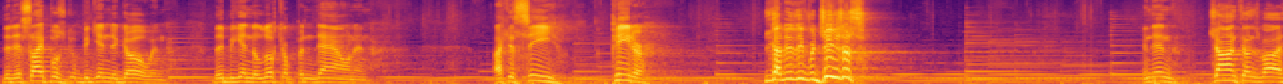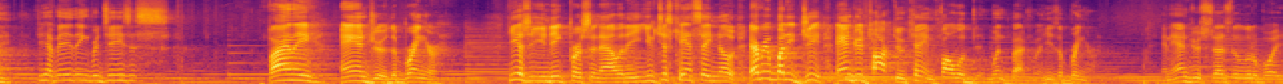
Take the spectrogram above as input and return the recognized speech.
the disciples begin to go and they begin to look up and down. And I can see Peter, you got anything for Jesus? And then John comes by, do you have anything for Jesus? Finally, Andrew, the bringer. He has a unique personality. You just can't say no. Everybody G- Andrew talked to came, followed, went back. He's a bringer. And Andrew says to the little boy,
